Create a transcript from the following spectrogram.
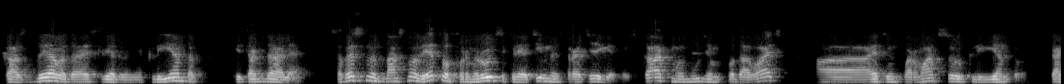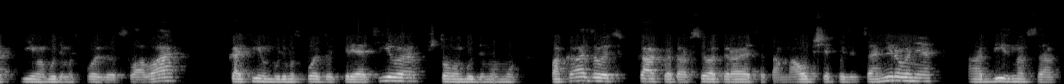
каст-девы, да, исследования клиентов и так далее. Соответственно, на основе этого формируется креативная стратегия, то есть как мы будем подавать а, эту информацию клиенту, какие мы будем использовать слова, какие мы будем использовать креативы, что мы будем ему показывать, как это все опирается там, на общее позиционирование а, бизнеса.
